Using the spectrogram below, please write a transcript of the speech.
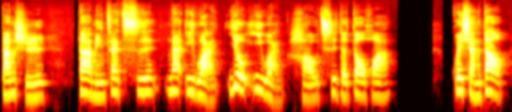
当时大明在吃那一碗又一碗好吃的豆花，会想到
